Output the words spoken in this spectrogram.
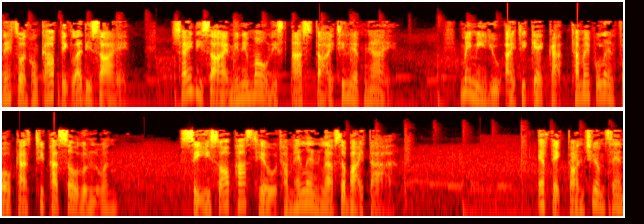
ในส่วนของกราฟิกและดีไซน์ ใช้ดีไซน์ Minimalist Art Style ที่เรียบง่าย ไม่มี UI ที่เกะกะทำให้ผู้เล่นโฟกัสที่พัซเซิลล้วนๆ สีซอฟพาสเทลทำให้เล่นแล้วสบายตา เอฟเฟกต์ตอนเชื่อมเส้น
